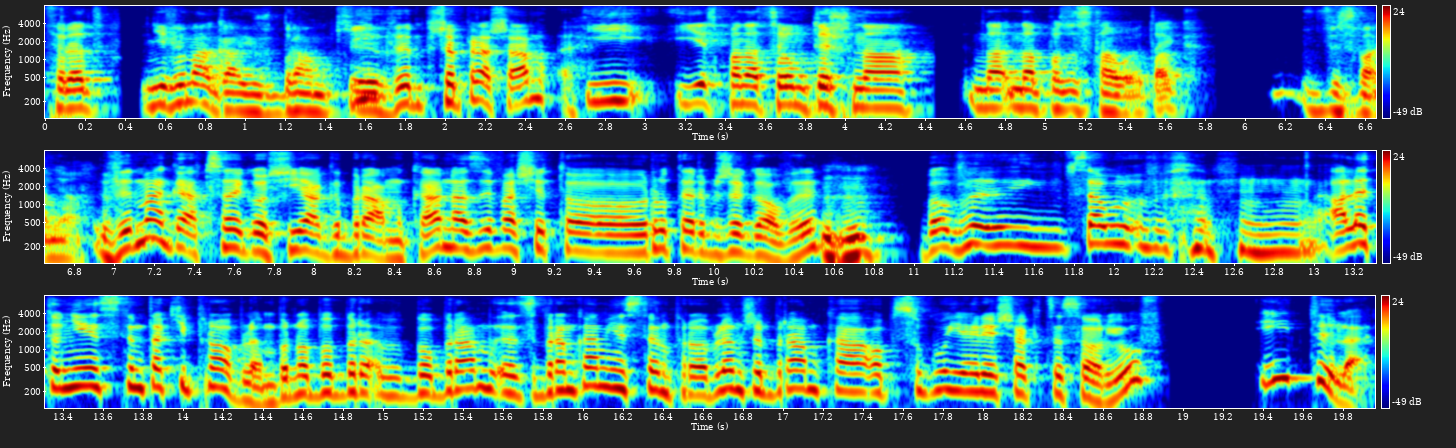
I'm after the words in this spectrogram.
thread nie wymaga już bramki. Przepraszam. I jest panaceum też na, na, na pozostałe, tak? Wyzwania. Wymaga czegoś jak bramka, nazywa się to router brzegowy, mhm. bo ale to nie jest z tym taki problem, bo, no bo, bo bram, z bramkami jest ten problem, że bramka obsługuje ileś akcesoriów i tyle,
